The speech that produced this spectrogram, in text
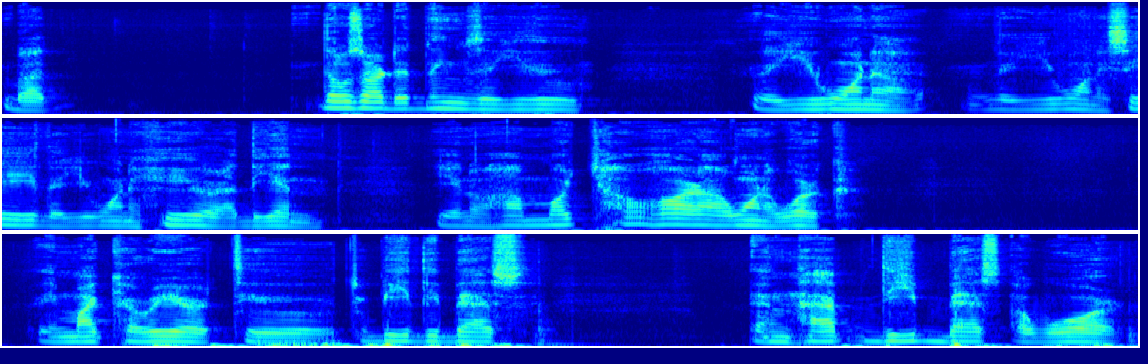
But those are the things that you that you wanna that you wanna see, that you wanna hear at the end. You know, how much how hard I wanna work in my career to to be the best and have the best award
